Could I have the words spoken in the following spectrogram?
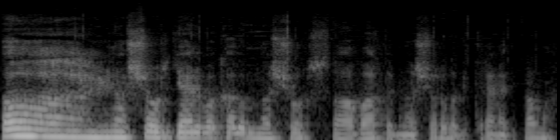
Ay Naşor gel bakalım Naşor. Daha var tabii Naşor'u da bitiremedik ama.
